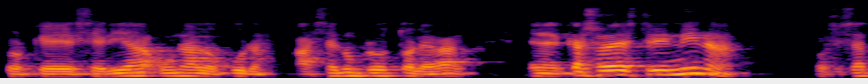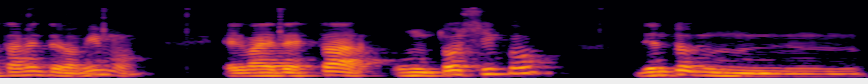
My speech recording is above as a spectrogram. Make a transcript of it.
porque sería una locura, a ser un producto legal. En el caso de estrinina, pues exactamente lo mismo. Él va a detectar un tóxico dentro de un,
